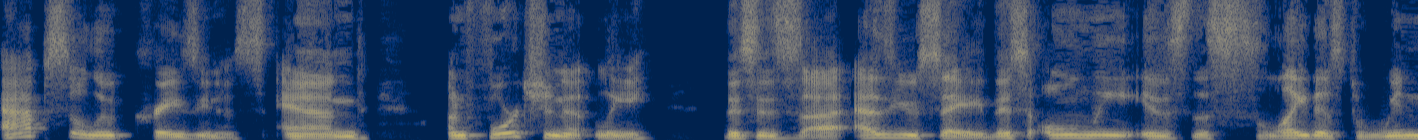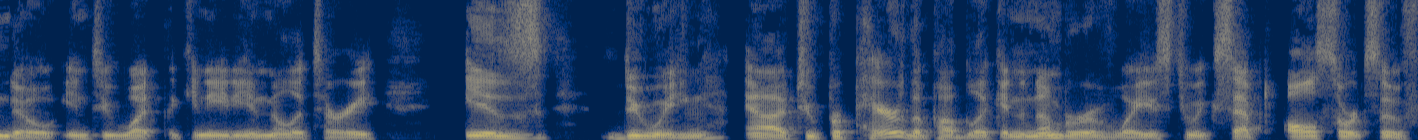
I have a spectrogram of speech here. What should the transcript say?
Absolute craziness, and unfortunately this is, uh, as you say, this only is the slightest window into what the Canadian military is doing uh, to prepare the public in a number of ways to accept all sorts of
